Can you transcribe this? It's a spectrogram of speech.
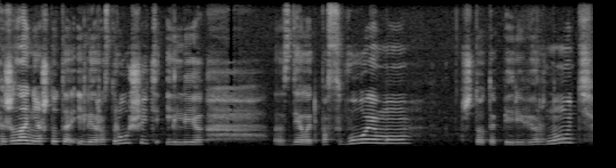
желание что-то или разрушить, или сделать по-своему, что-то перевернуть.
